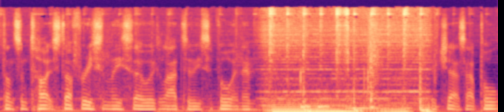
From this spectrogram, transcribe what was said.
done some tight stuff recently, so we're glad to be supporting him. Big shouts out, Paul.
